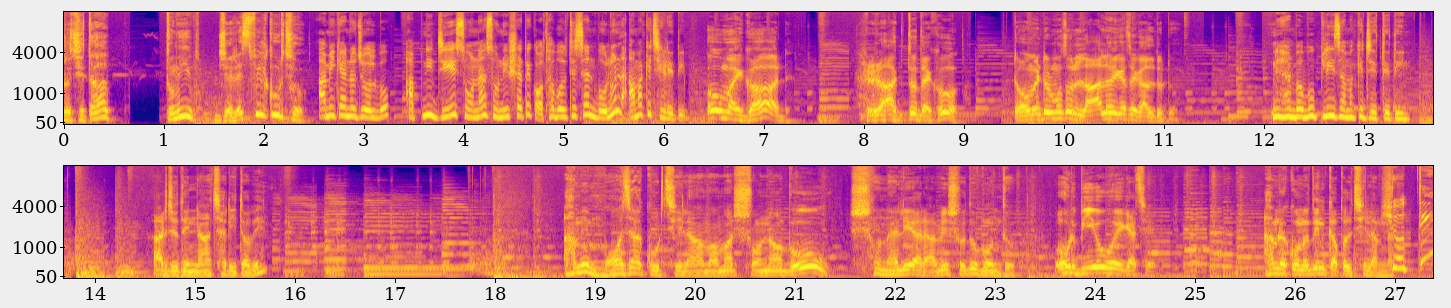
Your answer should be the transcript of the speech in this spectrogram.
রচিতা তুমি jealous feel করছ? আমি কেন জ্বলবো? আপনি যে সোনা সোনির সাথে কথা বলতে চান বলুন আমাকে ছেড়ে দিন। ও মাই গড রাগ তো দেখো টমেটোর মতো লাল হয়ে গেছে গাল দুটো। নিহার বাবু প্লিজ আমাকে যেতে দিন। আর যদি না ছাড়ি তবে? আমি মজা করছিলাম আমার সোনা বউ। সোনালি আর আমি শুধু বন্ধু ওর বিয়েও হয়ে গেছে। আমরা কোনোদিন কাপল ছিলাম না। সত্যি?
